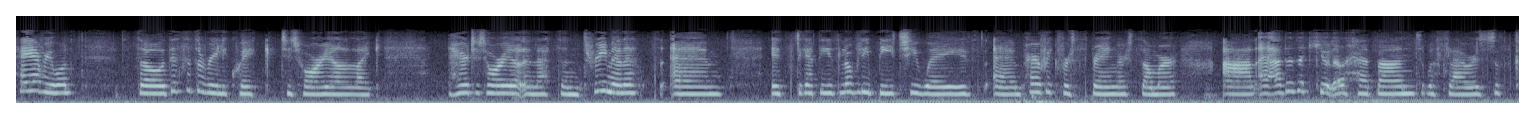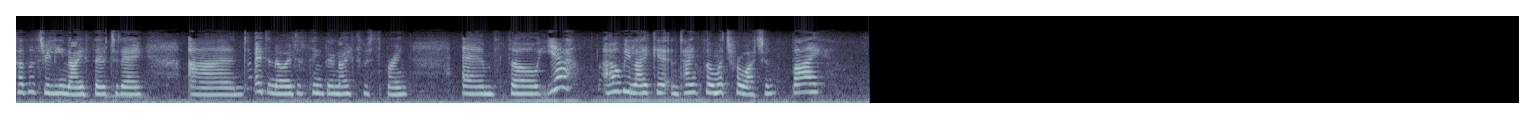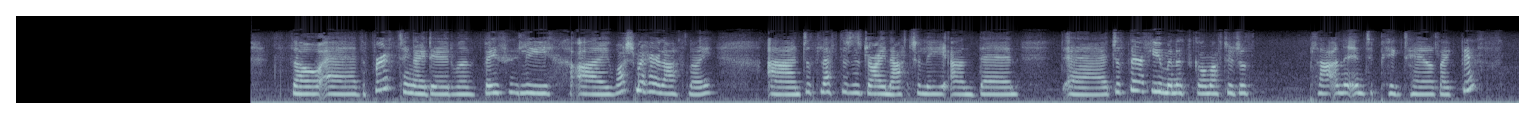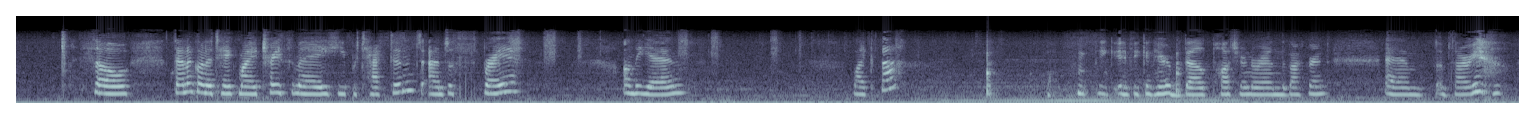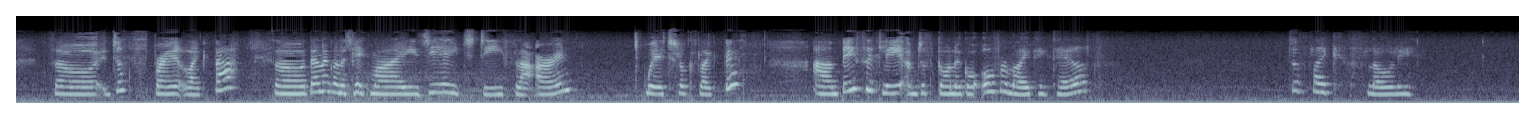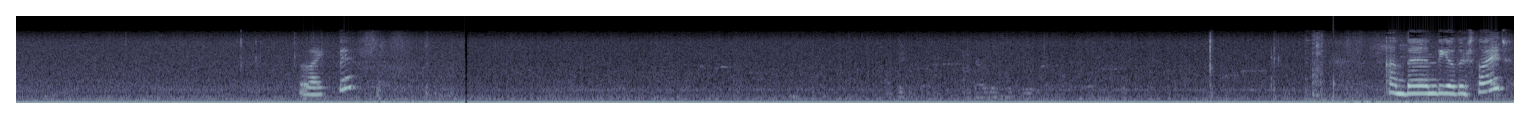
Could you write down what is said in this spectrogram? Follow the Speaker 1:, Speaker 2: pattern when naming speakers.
Speaker 1: Hey everyone! So this is a really quick tutorial, like hair tutorial in less than 3 minutes. Um, it's to get these lovely beachy waves, um, perfect for spring or summer. And I added a cute little headband with flowers just because it's really nice out today. And I don't know, I just think they're nice for spring. Um, so yeah, I hope you like it and thanks so much for watching. Bye! So uh, the first thing I did was basically I washed my hair last night and just left it to dry naturally and then uh, just there a few minutes ago I'm after just plaiting it into pigtails like this. So then I'm going to take my Tresemme Heat Protectant and just spray it on the ends like that. if you can hear a bell pottering around in the background. Um, I'm sorry. So just spray it like that. So then I'm going to take my GHD flat iron, which looks like this. And basically I'm just going to go over my pigtails. Just like slowly. Like this. And then the other side.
